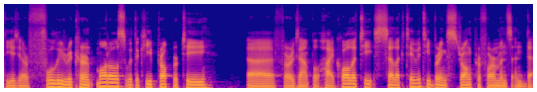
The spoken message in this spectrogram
these are fully recurrent models with the key property, uh, for example, high quality. Selectivity brings strong performance and de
